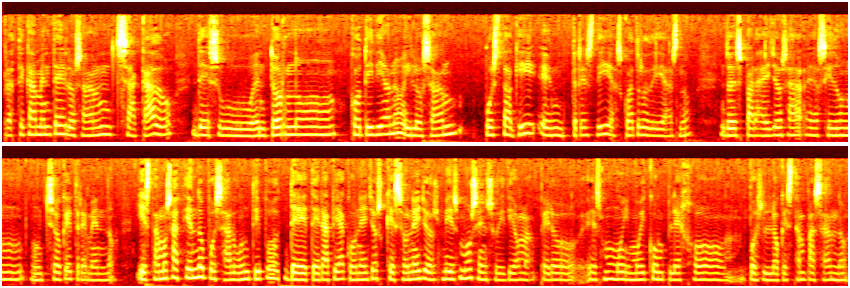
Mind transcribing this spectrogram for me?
prácticamente los han sacado de su entorno cotidiano y los han puesto aquí en tres días, cuatro días, ¿no? Entonces, para ellos ha, sido un, choque tremendo. Y estamos haciendo pues algún tipo de terapia con ellos que son ellos mismos en su idioma, pero es muy, muy complejo pues lo que están pasando.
